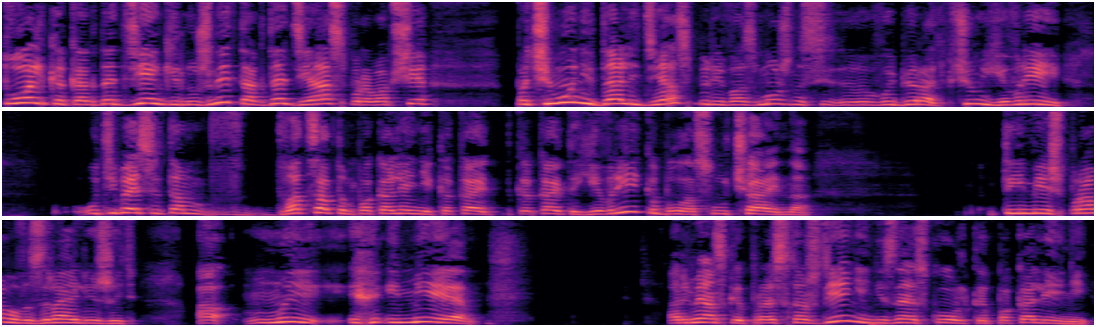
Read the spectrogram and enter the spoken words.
Только когда деньги нужны, тогда диаспора вообще... Почему не дали диаспоре возможность э, выбирать? Почему евреи... У тебя, если там в двадцатом поколении какая- какая-то еврейка была случайно, ты имеешь право в Израиле жить. А мы, имея армянское происхождение, не знаю сколько поколений,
